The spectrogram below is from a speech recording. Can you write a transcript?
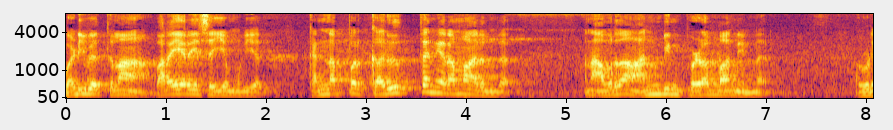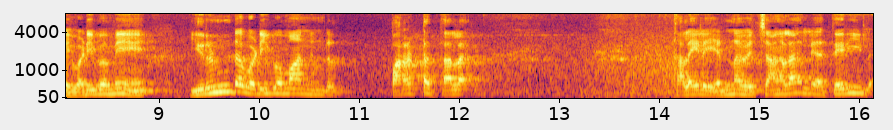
வடிவத்தெலாம் வரையறை செய்ய முடியாது. கண்ணப்பர் கருத்த நிறமாக இருந்தார். ஆனால் அவர் தான் அன்பின் பிழம்பான் நின்றார் அவருடைய வடிவமே இருண்ட வடிவமாக நின்றது. பரட்ட தலை. தலையில் எண்ணெய் வச்சாங்களா இல்லையா தெரியல.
